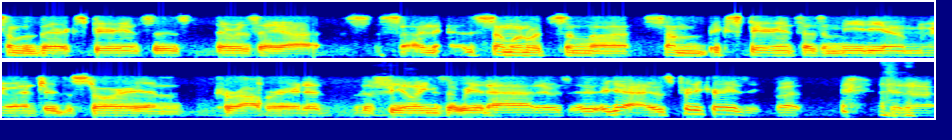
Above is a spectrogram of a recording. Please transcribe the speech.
some of their experiences. There was a uh, someone with some uh, some experience as a medium who entered the story and corroborated the feelings that we had had. It was it, yeah, it was pretty crazy, but it, uh,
